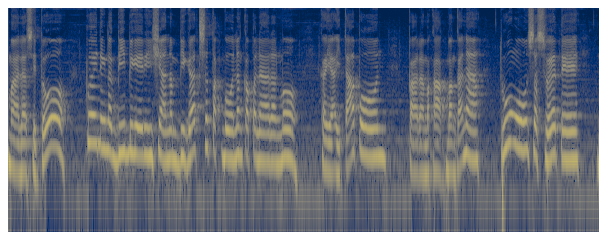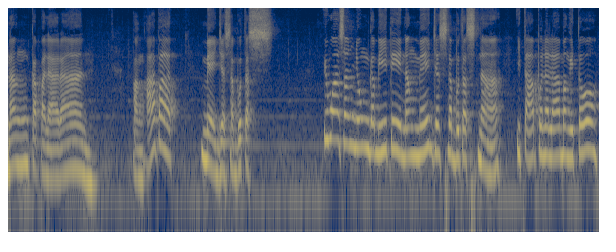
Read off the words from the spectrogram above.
malas ito. Pwedeng nagbibigay rin siya ng bigat sa takbo ng kapalaran mo. Kaya itapon para makakbang ka na tungo sa swerte ng kapalaran. Pang-apat, medyas na butas. Iwasan niyong gamitin ang medyas na butas na itapon na lamang ito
